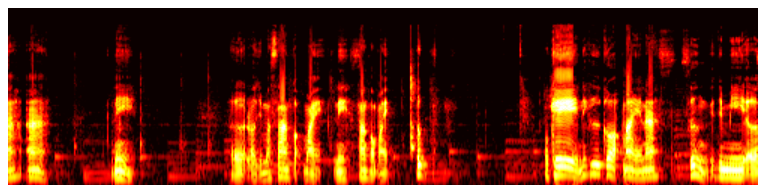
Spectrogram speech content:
นะ อ่า นี่ เออ เราจะมาสร้างเกาะใหม่ นี่ สร้างเกาะใหม่ปุ๊บ โอเค นี่คือเกาะใหม่นะ ซึ่งจะมีเออ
